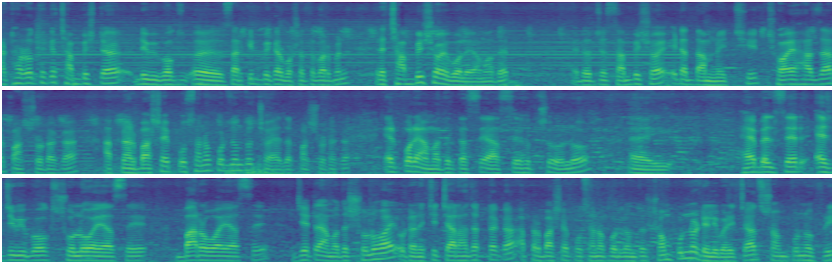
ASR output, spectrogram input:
আঠারো থেকে ছাব্বিশটা ডিবি বক্স সার্কিট ব্রেকার বসাতে পারবেন। এটা ছাব্বিশ হয় বলে আমাদের। এটা হচ্ছে ছাব্বিশ হয়, এটার দাম নিচ্ছি ছয় হাজার পাঁচশো টাকা। আপনার বাসায় পৌঁছানো পর্যন্ত ছয় হাজার পাঁচশো টাকা। এরপরে আমাদের কাছে আছে হচ্ছে হলো এই হ্যাভেলসের এইচডিবি বক্স ষোলো ওয়াই আছে, বারো ওয়াই আছে, যেটা আমাদের ষোলো হয়, ওটা নিচ্ছি চার হাজার টাকা। আপনার বাসায় পৌঁছানো পর্যন্ত সম্পূর্ণ ডেলিভারি চার্জ, সম্পূর্ণ ফ্রি।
